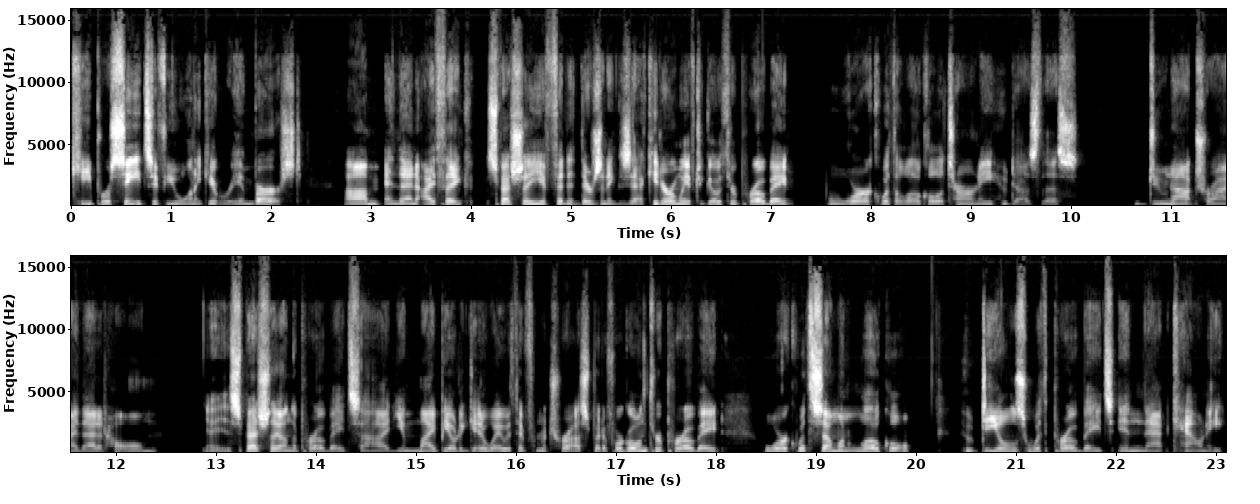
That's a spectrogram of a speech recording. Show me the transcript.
keep receipts if you want to get reimbursed. Um, and then I think, especially if it, there's an executor and we have to go through probate, work with a local attorney who does this. Do not try that at home, especially on the probate side. You might be able to get away with it from a trust, but if we're going through probate, work with someone local who deals with probates in that county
